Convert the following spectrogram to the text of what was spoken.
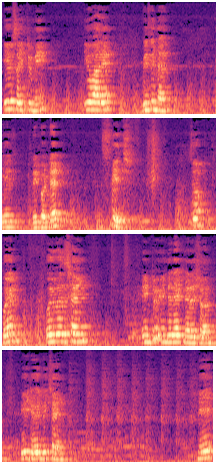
You said to me, you are a busy man is reported speech. So when we will change into indirect narration, it will be changed. He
